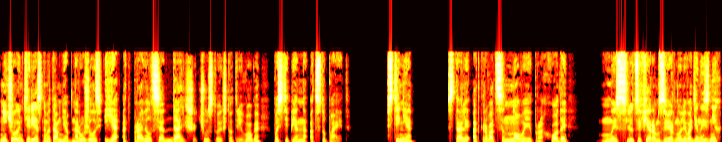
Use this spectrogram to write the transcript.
Ничего интересного там не обнаружилось, и я отправился дальше, чувствуя, что тревога постепенно отступает. В стене стали открываться новые проходы, мы с Люцифером завернули в один из них,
